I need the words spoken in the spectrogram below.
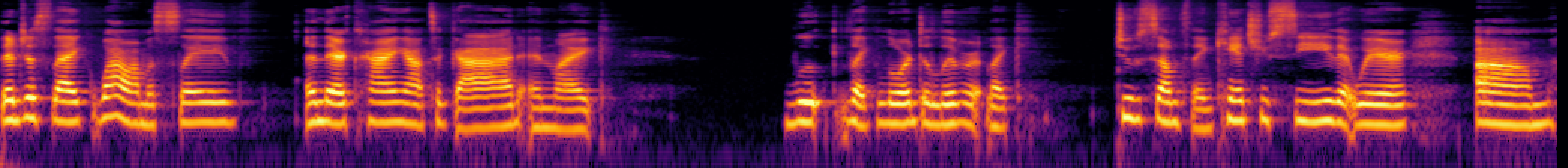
they're just like, wow, I'm a slave and they're crying out to God and like like Lord deliver like do something. Can't you see that we're um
